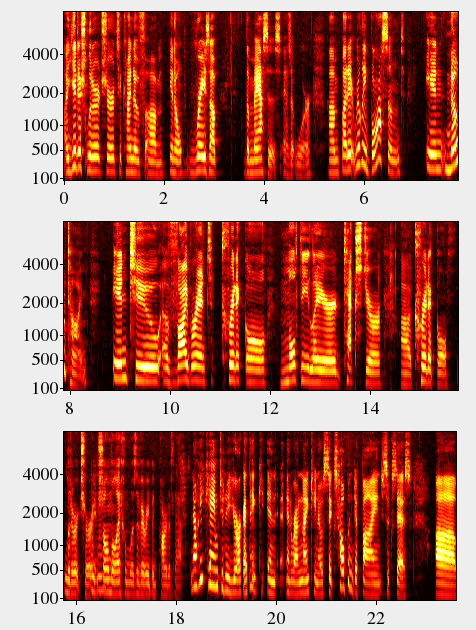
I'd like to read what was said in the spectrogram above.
a Yiddish literature to kind of, um, you know, raise up the masses, as it were. Um, but it really blossomed in no time into a vibrant, critical, multi-layered texture, uh, critical literature, mm -hmm. and mm-hmm. Sholem Aleichem was a very big part of that. Now he came to New York, I think, in, in around 1906, hoping to find success uh,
